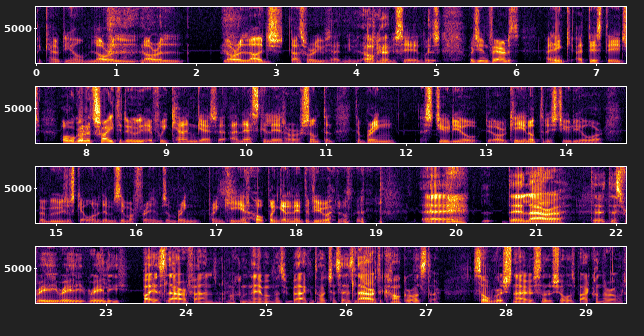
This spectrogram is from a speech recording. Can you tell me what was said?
The county home, Laurel, Laurel, Laurel Lodge. That's where he was heading. He was, Okay. he was saying, which, which, in fairness, I think at this stage, what we're going to try to do, if we can get a, an escalator or something to bring studio or Kean up to the studio, or maybe we'll just get one of them Zimmer frames and bring bring Kean up and get an interview with him. Uh, the Laragh, the, this really, really, really biased Laragh fan, I'm not going to name him, has been back in touch and says, Laragh to conquer Ulster. Soberish now, so the show is back on the road.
